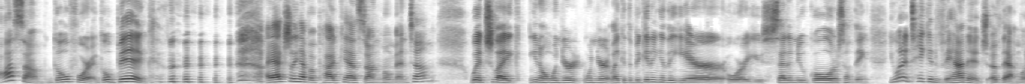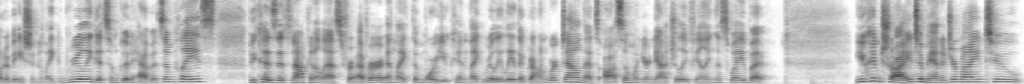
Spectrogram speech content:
awesome. Go for it. Go big. I actually have a podcast on momentum which like you know when you're when you're like at the beginning of the year or you set a new goal or something you want to take advantage of that motivation and like really get some good habits in place because it's not going to last forever. And like the more you can like really lay the groundwork down that's awesome when you're naturally feeling this way. But you can try to manage your mind to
